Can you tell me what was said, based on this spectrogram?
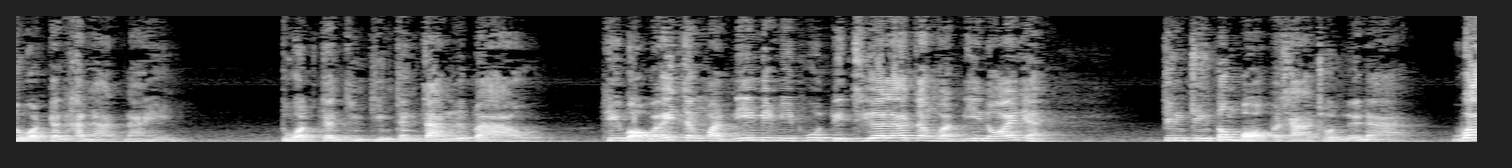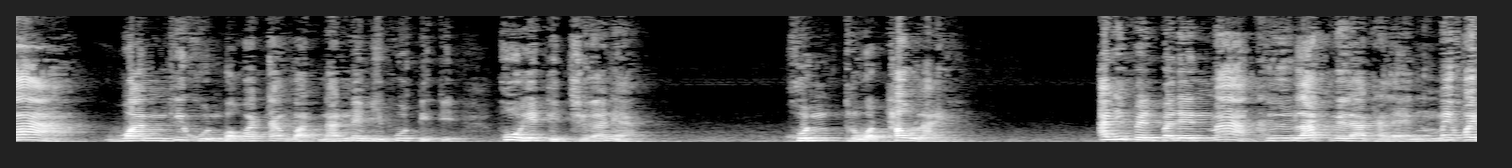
ตรวจกันขนาดไหน ตรวจกันจริง ๆ จังๆหรือเปล่า ที่บอกว่าเฮ้จังหวัดนี้ไม่มีผู้ติดเชื้อแล้วจังหวัดนี้น้อยเนี่ย จริง ๆ ต้องบอกประชาชนด้วยนะ ว่าวันที่คุณบอกว่าจังหวัดนั้นไม่มีผู้ติดผู้ที่ติดเชื้อเนี่ย คุณตรวจเท่าไหร่ อันนี้เป็นประเด็นมากคือรัฐเวลาแถลง ไม่ค่อย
